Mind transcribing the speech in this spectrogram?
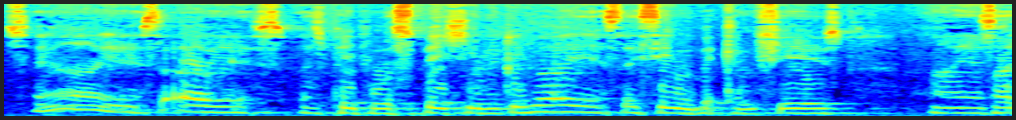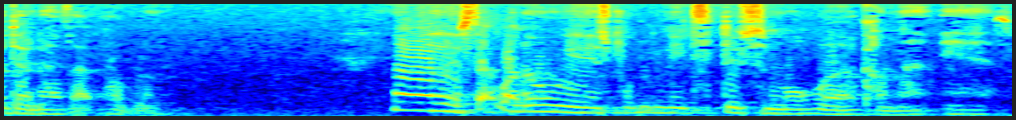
Saying, oh yes, oh yes, as people were speaking in the group, oh yes, they seem a bit confused. Oh yes, I don't have that problem. Oh yes, that one, oh yes, probably needs to do some more work on that, yes.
